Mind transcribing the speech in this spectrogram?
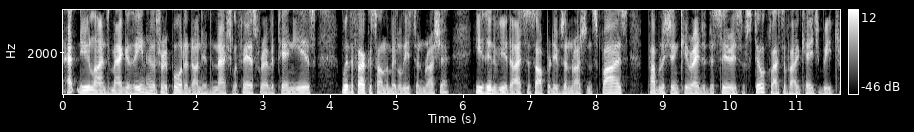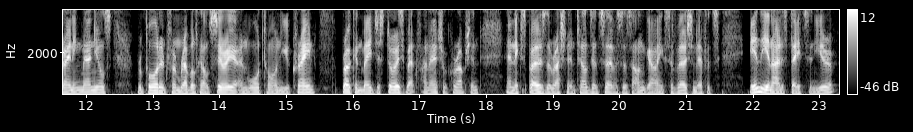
at New Lines magazine, who has reported on international affairs for over 10 years with a focus on the Middle East and Russia. He's interviewed ISIS operatives and Russian spies, published and curated a series of still classified KGB training manuals, reported from rebel held Syria and war torn Ukraine, broken major stories about financial corruption, and exposed the Russian intelligence service's ongoing subversion efforts in the United States and Europe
